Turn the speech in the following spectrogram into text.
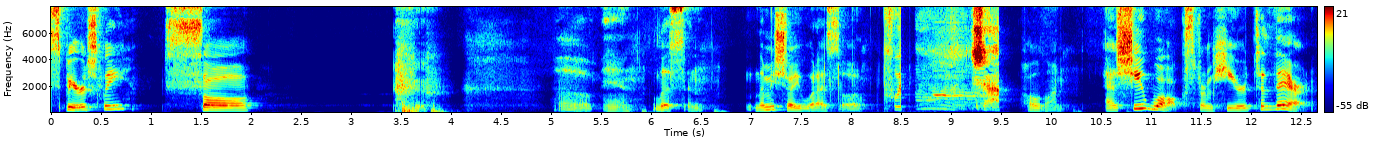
spiritually saw. oh man, listen. Let me show you what I saw. Hold on. As she walks from here to there,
